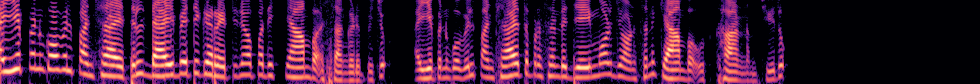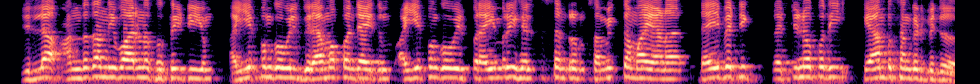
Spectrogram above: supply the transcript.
അയ്യപ്പൻകോവിൽ പഞ്ചായത്തിൽ ഡയബറ്റിക് റെറ്റിനോപ്പതി ക്യാമ്പ് സംഘടിപ്പിച്ചു. അയ്യപ്പൻകോവിൽ പഞ്ചായത്ത് പ്രസിഡന്റ് ജെയ്മോൾ ജോൺസൺ ക്യാമ്പ് ഉദ്ഘാടനം ചെയ്തു. ജില്ലാ അന്ധത നിവാരണ സൊസൈറ്റിയും അയ്യപ്പൻകോവിൽ ഗ്രാമപഞ്ചായത്തും അയ്യപ്പൻകോവിൽ പ്രൈമറി ഹെൽത്ത് സെന്ററും സംയുക്തമായാണ് ഡയബറ്റിക് റെറ്റിനോപ്പതി ക്യാമ്പ് സംഘടിപ്പിച്ചത്.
